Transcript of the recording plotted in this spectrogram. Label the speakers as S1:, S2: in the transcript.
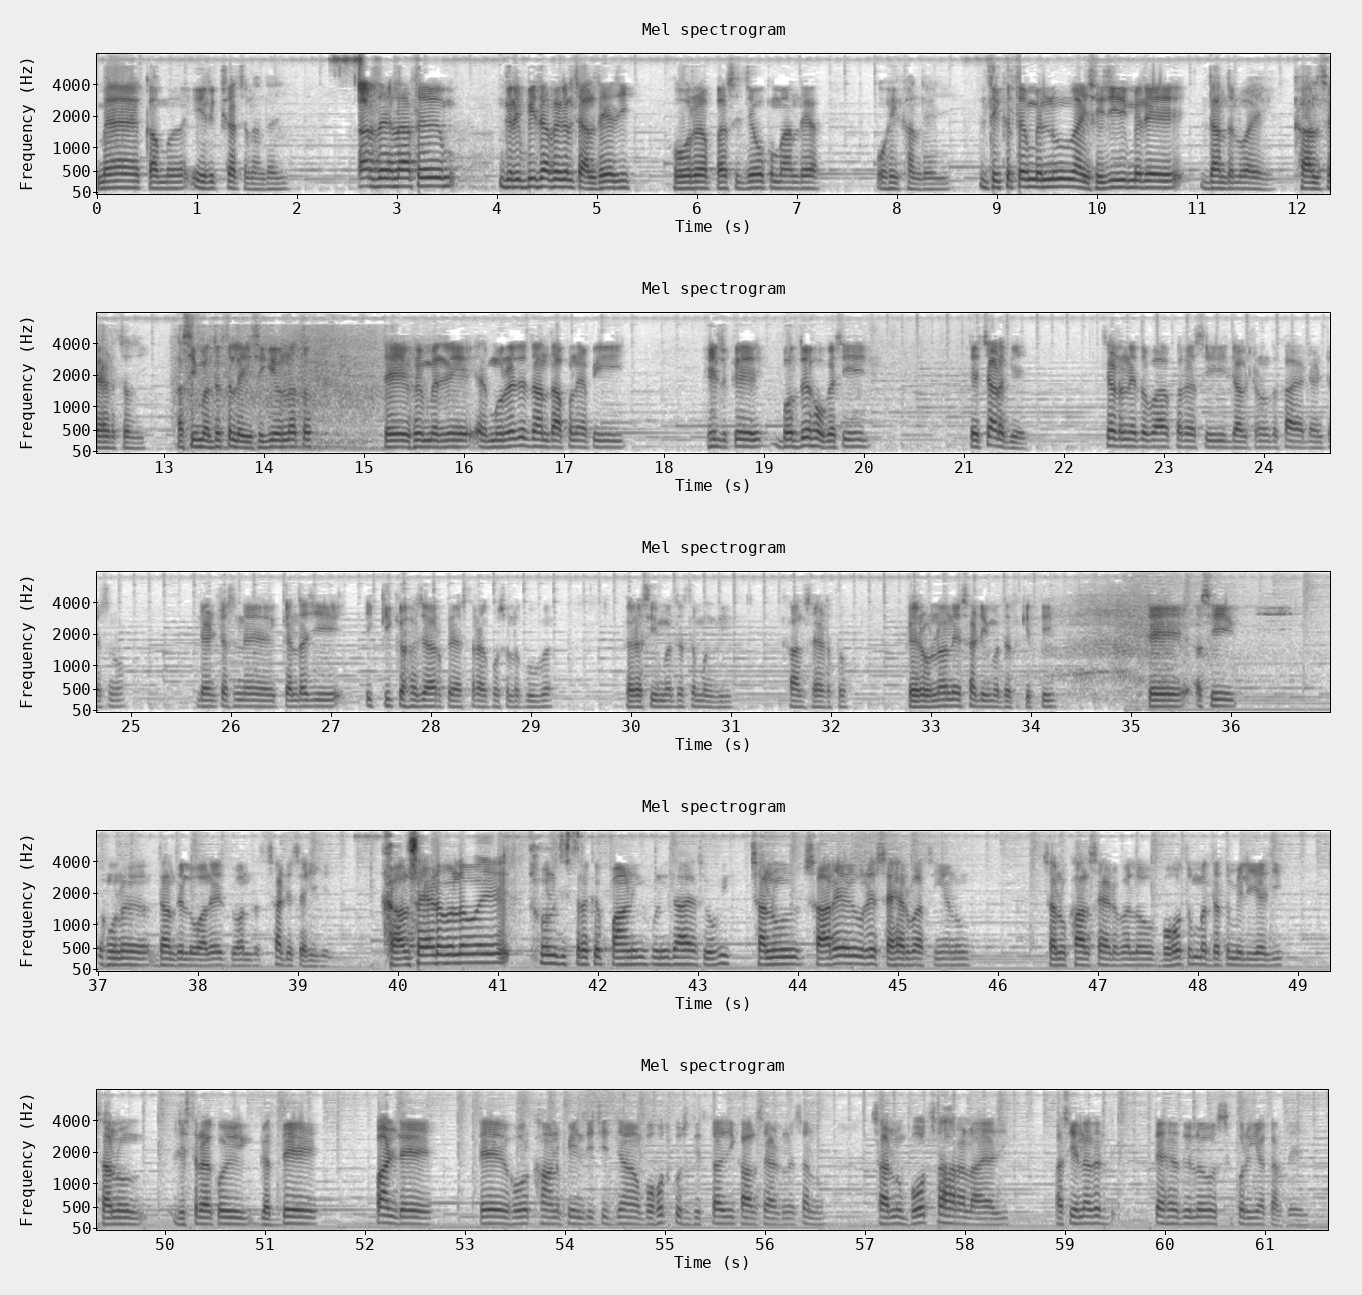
S1: ਮੈਂ ਕੰਮ ਈ ਰਿਕਸ਼ਾ ਚਲਾਉਂਦਾ ਜੀ। ਘਰ ਦੇ ਹਾਲਾਤ ਗਰੀਬੀ ਦਾ ਬਿਗਲ ਚੱਲਦੇ ਆ ਜੀ। ਹੋਰ ਬਸ ਜੋ ਕਮਾਉਂਦੇ ਆ, ਉਹੀ ਖਾਂਦੇ ਆ ਜੀ। ਦਿੱਕਤ ਮੈਨੂੰ ਆਈ ਸੀ ਜੀ, ਮੇਰੇ ਦੰਦ ਲਵਾਏ ਖਾਲ ਸਾਈਡ ਤੋਂ ਜੀ। ਅਸੀਂ ਮਦਦ ਲਈ ਸੀਗੀ ਉਹਨਾਂ ਤੋਂ। ਤੇ ਫਿਰ ਮੇਰੇ ਮੂਰੇ ਦੇ ਦੰਦ ਆਪਣੇ ਆਪ ਹੀ ਹਿੱਲ ਕੇ ਬੋਦੇ ਹੋ ਗਏ ਸੀ ਤੇ ਝੜ ਗਏ। ਝੜਨੇ ਤੋਂ ਬਾਅਦ ਫਿਰ ਅਸੀਂ ਡਾਕਟਰ ਨੂੰ ਦਿਖਾਇਆ ਡੈਂਟਿਸਟ ਨੂੰ। ਡੈਂਟਿਸਟ ਨੇ ਕਹਿੰਦਾ ਜੀ 21000 ਰੁਪਏ ਇਸ ਤਰ੍ਹਾਂ ਕੁਝ ਲੱਗੂਗਾ। ਫਿਰ ਅਸੀਂ ਮਦਦ ਮੰਗੀ ਖਾਲ ਸਾਈਡ ਤੋਂ। ਫਿਰ ਉਹਨਾਂ ਨੇ ਸਾਡੀ ਮਦਦ ਕੀਤੀ ਤੇ ਅਸੀਂ ਹੁਣ ਦੰਦ ਲਵਾ ਲਏ ਦੰਦ ਸਾਡੇ ਸਹੀ ਹੈ ਖਾਲਸਾ ਐਡ ਵੱਲੋਂ ਇਹ ਹੁਣ ਜਿਸ ਤਰ੍ਹਾਂ ਕਿ ਪਾਣੀ ਪੁਣੀ ਦਾ ਆਇਆ ਸੀ ਉਹ ਵੀ ਸਾਨੂੰ ਸਾਰੇ ਉਰੇ ਸ਼ਹਿਰ ਵਾਸੀਆਂ ਨੂੰ ਸਾਨੂੰ ਖਾਲਸਾ ਏਡ ਵੱਲੋਂ ਬਹੁਤ ਮਦਦ ਮਿਲੀ ਹੈ ਜੀ। ਸਾਨੂੰ ਜਿਸ ਤਰ੍ਹਾਂ ਕੋਈ ਗੱਦੇ, ਭਾਂਡੇ ਤੇ ਹੋਰ ਖਾਣ ਪੀਣ ਦੀ ਚੀਜ਼ਾਂ ਬਹੁਤ ਕੁਝ ਦਿੱਤਾ ਜੀ ਖਾਲਸਾ ਏਡ ਨੇ ਸਾਨੂੰ। ਸਾਨੂੰ ਬਹੁਤ ਸਹਾਰਾ ਲਾਇਆ ਜੀ। ਅਸੀਂ ਇਹਨਾਂ ਦੇ ਤਹਿ ਦਿਲੋਂ ਸ਼ੁਕਰੀਆ ਕਰਦੇ ਹਾਂ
